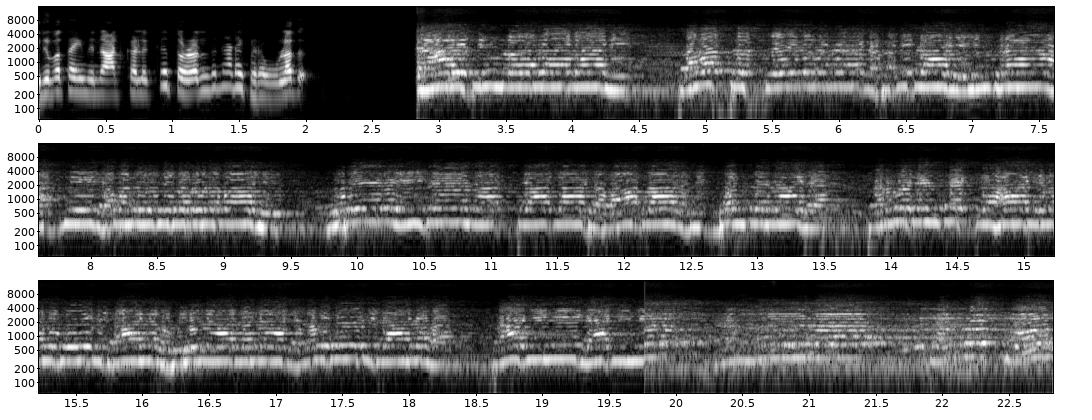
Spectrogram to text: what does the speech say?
இருபத்தைந்து நாட்களுக்கு தொடர்ந்து நடைபெற உள்ளது சகசிரேவராக சபிதா சாஸ்தாய வித்வந்தனாய சர்வதந்தகிரகாய நமதோ விதாய குருநாதனாய நமதோ விதானவ ராஜினி ராஜினி சர்வத்வா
